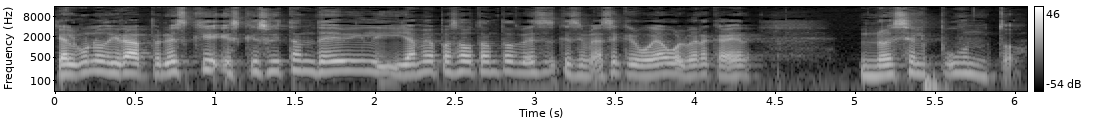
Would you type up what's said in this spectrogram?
Y alguno dirá, pero es que, es que soy tan débil y ya me ha pasado tantas veces que se me hace que voy a volver a caer. No es el punto.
